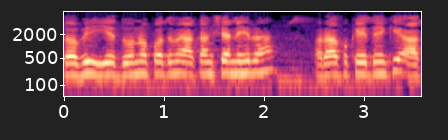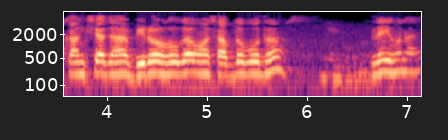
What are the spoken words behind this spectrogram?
तो अभी ये दोनों पद में आकांक्षा नहीं रहा। और आप कहते हैं कि आकांक्षा जहाँ विरोह होगा, वहाँ शब्द बोध नहीं होना है।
